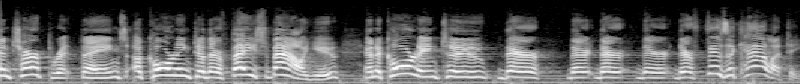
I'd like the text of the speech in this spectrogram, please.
interpret things according to their face value and according to their, their, their, their, their physicality.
